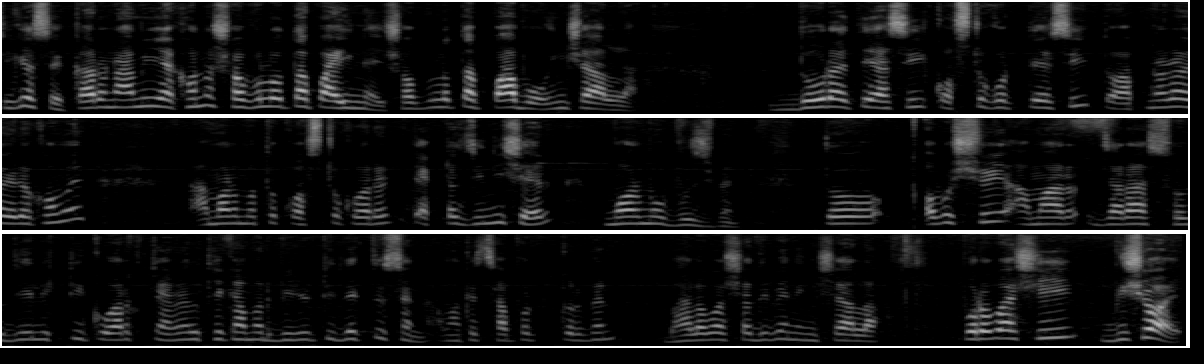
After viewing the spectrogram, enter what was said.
ঠিক আছে? কারণ আমি এখনও সফলতা পাই নাই। সফলতা পাবো, ইনশাআল্লাহ। দৌড়াতে আসি, কষ্ট করতে আসি। তো আপনারাও এরকমের আমার মতো কষ্ট করেন। একটা জিনিসের মর্ম বুঝবেন। তো অবশ্যই আমার যারা সৌদি ইলেকট্রিক ওয়ার্ক চ্যানেল থেকে আমার ভিডিওটি দেখতেছেন, আমাকে সাপোর্ট করবেন, ভালোবাসা দিবেন, ইনশাআল্লাহ। প্রবাসী বিষয়,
